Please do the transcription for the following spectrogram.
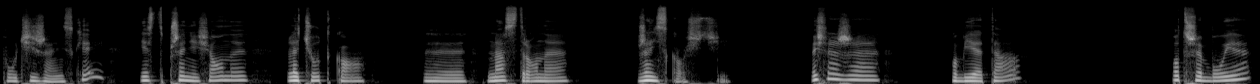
płci żeńskiej jest przeniesiony leciutko na stronę żeńskości. Myślę, że kobieta potrzebuje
